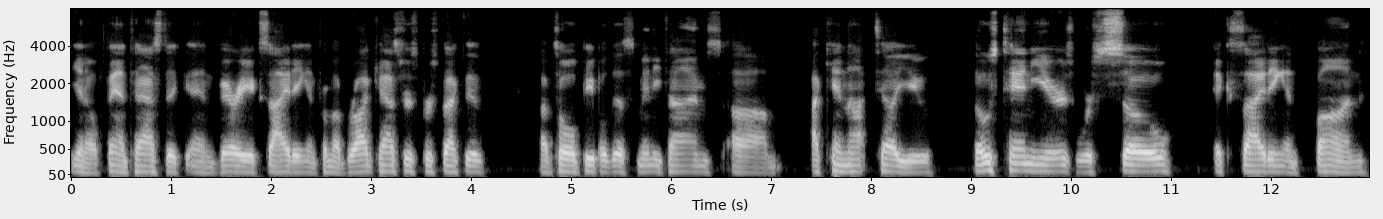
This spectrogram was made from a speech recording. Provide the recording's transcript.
you know, fantastic and very exciting. And from a broadcaster's perspective, I've told people this many times. Um, I cannot tell you those 10 years were so exciting and fun.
